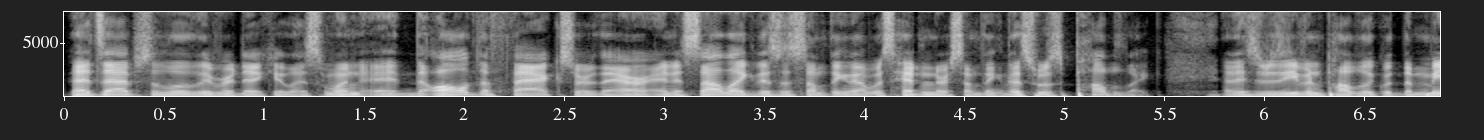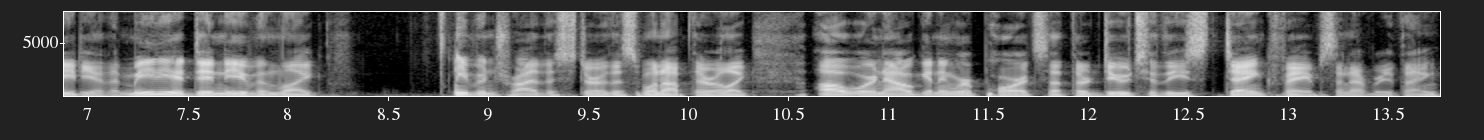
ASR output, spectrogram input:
that's absolutely ridiculous. When eh, it, all the facts are there, and it's not like this is something that was hidden or something. This was public, and this was even public with the media. The media didn't even like even try to stir this one up. They were like, "Oh, we're now getting reports that they're due to these dank vapes and everything,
